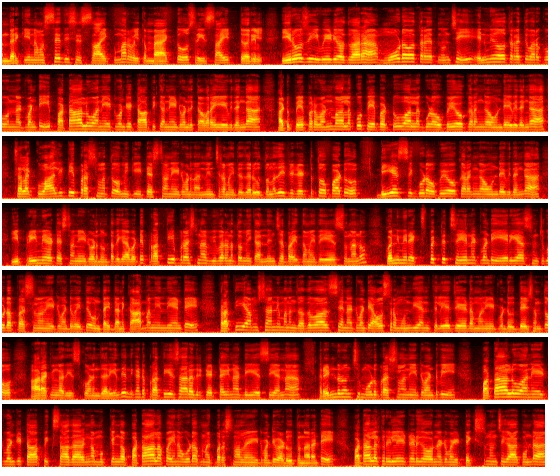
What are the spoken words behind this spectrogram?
అందరికీ నమస్తే this is Sai Kumar. Welcome back to Sri Sai tutorial ఈరోజు ఈ వీడియో ద్వారా మూడవ తరగతి నుంచి ఎనిమిదవ తరగతి వరకు ఉన్నటువంటి పటాలు అనేటువంటి టాపిక్ అనేటువంటిది కవర్ అయ్యే విధంగా అటు పేపర్ వన్ వాళ్ళకు పేపర్ టూ వాళ్ళకు కూడా ఉపయోగకరంగా ఉండే విధంగా చాలా క్వాలిటీ ప్రశ్నలతో మీకు ఈ టెస్ట్ అనేటువంటిది అందించడం అయితే జరుగుతున్నది. ఇటు టెట్తో పాటు డిఎస్సికి కూడా ఉపయోగకరంగా ఉండే విధంగా ఈ ప్రీమియర్ టెస్ట్ అనేటువంటిది ఉంటుంది కాబట్టి ప్రతి ప్రశ్న వివరణతో మీకు అందించే ప్రయత్నం అయితే చేస్తున్నాను. కొన్ని మీరు ఎక్స్పెక్ట్ చేయనటువంటి ఏరియాస్ నుంచి కూడా ప్రశ్నలు అనేటువంటివి అయితే ఉంటాయి. దానికి కారణం ఏంటి అంటే ప్రతి అంశాన్ని మనం చదవాల్సినటువంటి అవసరం ఉంది అని తెలియజేయడం అనేటువంటి ఉద్దేశంతో ఆ రకంగా తీసుకోవడం జరిగింది. ఎందుకంటే ప్రతిసారి అది టెట్ అయినా డిఎస్సి అయినా రెండు నుంచి మూడు ప్రశ్నలు అనేటువంటివి పటాలు అనేటువంటి టాపిక్స్ ఆధారంగా ముఖ్యంగా పటాల పైన కూడా మనకు ప్రశ్నలు అనేటువంటివి అడుగుతున్నారు. అంటే పటాలకు రిలేటెడ్గా ఉన్నటువంటి టెక్స్ట్ నుంచి కాకుండా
